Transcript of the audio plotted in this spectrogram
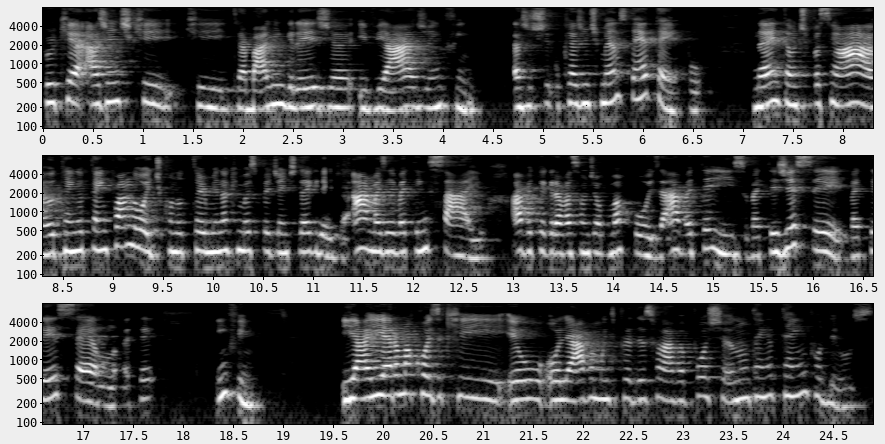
Porque a gente que, que trabalha em igreja e viaja, enfim, a gente, o que a gente menos tem é tempo né? Então, tipo assim, ah, eu tenho tempo à noite, quando termina aqui meu expediente da igreja. Ah, mas aí vai ter ensaio. Ah, vai ter gravação de alguma coisa. Ah, vai ter isso, vai ter GC, vai ter célula, vai ter. Enfim. E aí era uma coisa que eu olhava muito para Deus e falava: Poxa, eu não tenho tempo, Deus.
